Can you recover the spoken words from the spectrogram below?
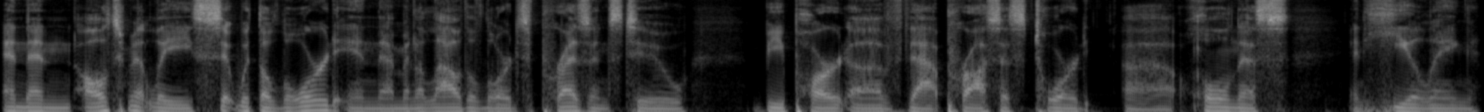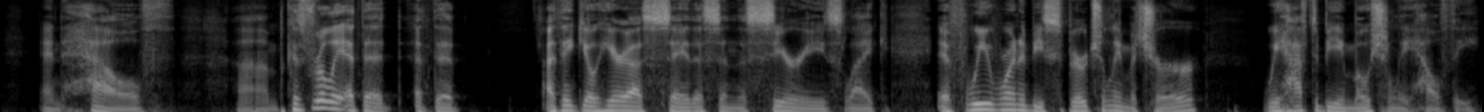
And then ultimately sit with the Lord in them and allow the Lord's presence to be part of that process toward uh, wholeness and healing and health. Um, because really, at the at the I think you'll hear us say this in the series. Like, if we want to be spiritually mature, we have to be emotionally healthy.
